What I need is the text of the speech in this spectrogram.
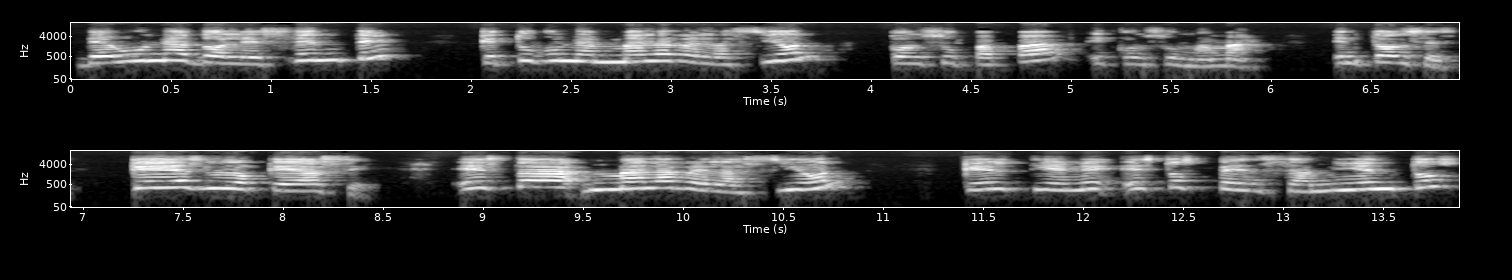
de un adolescente que tuvo una mala relación con su papá y con su mamá. Entonces, ¿qué es lo que hace? Esta mala relación que él tiene, estos pensamientos,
